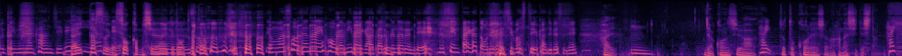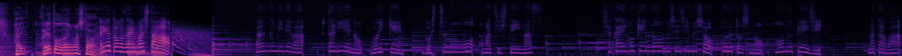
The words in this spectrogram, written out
受け身な感じで大多数がそうかもしれないけど でもまあそうじゃない方が未来が明るくなるんで先輩方お願いしますっていう感じですね。はい、うん、じゃあ今週はちょっと高齢者の話でした。はい、はい、ありがとうございました。ありがとうございました。番組では2人へのご意見ご質問をお待ちしています。社会保険労務士事務所コルトスのホームページまたは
